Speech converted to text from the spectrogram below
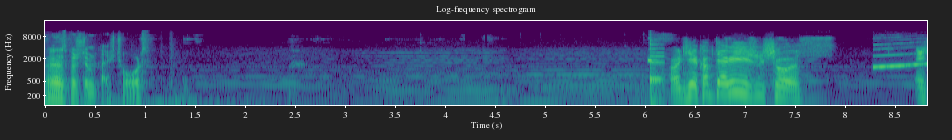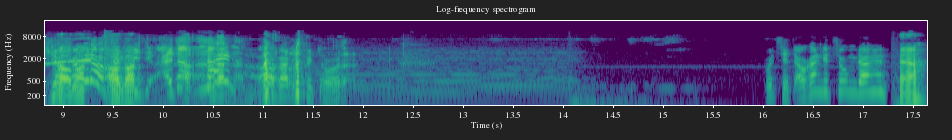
Er ist bestimmt gleich tot. Und hier kommt der Riesenschuss. Ich Oh laufe Gott, wieder auf oh Gott. Alter, nein! Oh Gott, ich bin tot. Wurdest du jetzt auch angezogen, Daniel? Ja,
